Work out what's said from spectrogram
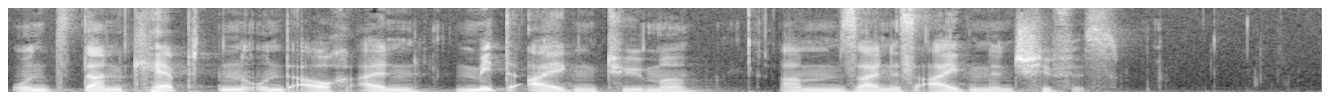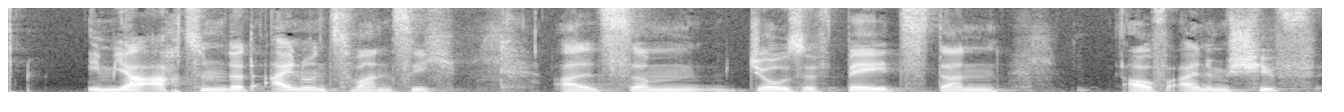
und dann Captain und auch ein Miteigentümer ähm, seines eigenen Schiffes. Im Jahr 1821, als ähm, Joseph Bates dann auf einem Schiff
